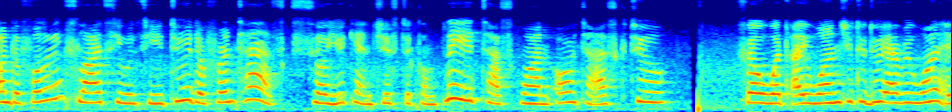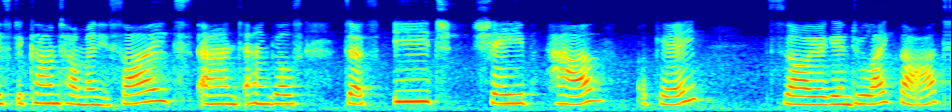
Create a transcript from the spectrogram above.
On the following slides you will see two different tasks, so you can choose to complete task 1 or task 2. So what I want you to do everyone is to count how many sides and angles does each shape have, okay? So you're going to do like that.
